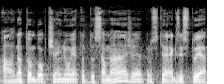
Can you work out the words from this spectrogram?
A na tom blockchainu je to to samé, že prostě existuje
